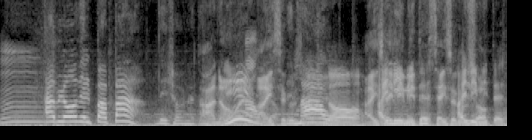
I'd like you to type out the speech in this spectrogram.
Mm, habló del papá de Jonathan. Ah, no, ¿Sí? bueno, ahí se cruzó. No, Ahí hay hay límites. ahí se Hay límites.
